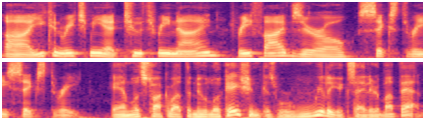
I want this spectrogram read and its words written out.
Uh, you can reach me at 239 350 6363. And let's talk about the new location because we're really excited about that.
